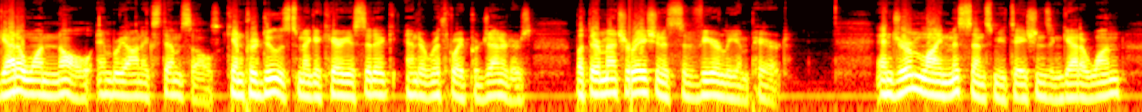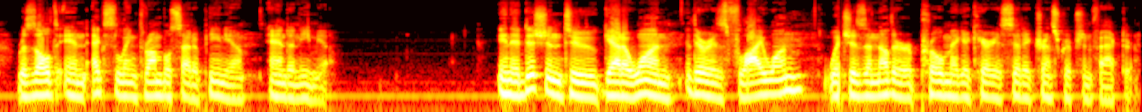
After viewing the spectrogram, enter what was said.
GATA1 null embryonic stem cells can produce megakaryocytic and erythroid progenitors, but their maturation is severely impaired. And germline missense mutations in GATA1 result in X-linked thrombocytopenia and anemia. In addition to GATA1, there is FLI1, which is another pro-megakaryocytic transcription factor.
